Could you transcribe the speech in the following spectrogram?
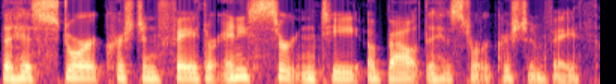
the historic Christian faith or any certainty about the historic Christian faith.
